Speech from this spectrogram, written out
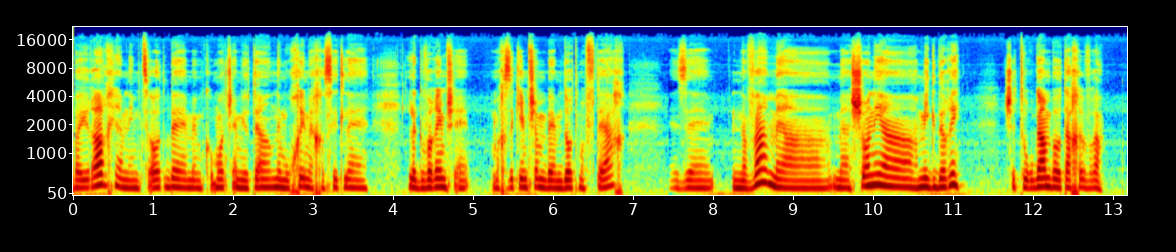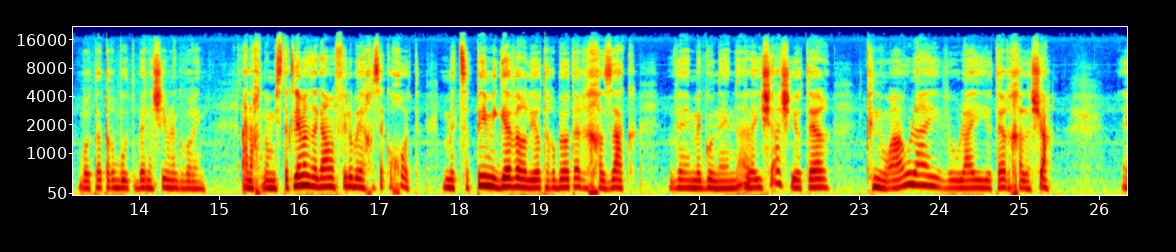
בהיררכיה, הם נמצאות במקומות שהם יותר נמוכים יחסית לגברים שמחזיקים שם בעמדות מפתח. זה נבע מה, מהשוני המגדרי שתורגם באותה חברה. באותה תרבות, בין נשים לגברים. אנחנו מסתכלים על זה גם אפילו ביחסי כוחות. מצפים מגבר להיות הרבה יותר חזק ומגונן על האישה שהיא יותר כנועה אולי, ואולי יותר חלשה. אה,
